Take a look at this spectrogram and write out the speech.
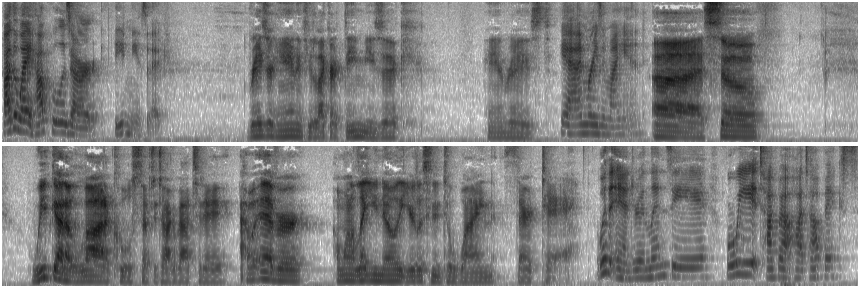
By the way, how cool is our theme music? Raise your hand if you like our theme music. Hand raised. Yeah, I'm raising my hand. Uh, so we've got a lot of cool stuff to talk about today. However, I want to let you know that you're listening to Wine 30 With Andrew and Lindsay, where we talk about hot topics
